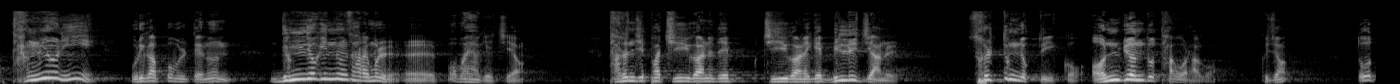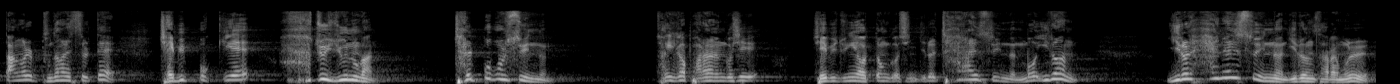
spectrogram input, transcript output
당연히 우리가 뽑을 때는 능력 있는 사람을 뽑아야겠지요. 다른 지파 지휘관에게, 지휘관에게 밀리지 않을 설득력도 있고 언변도 탁월하고 그죠? 또 땅을 분할했을 때 제비뽑기에 아주 유능한 잘 뽑을 수 있는 자기가 바라는 것이 제비 중에 어떤 것인지를 잘 알 수 있는 뭐 이런 일을 해낼 수 있는 이런 사람을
